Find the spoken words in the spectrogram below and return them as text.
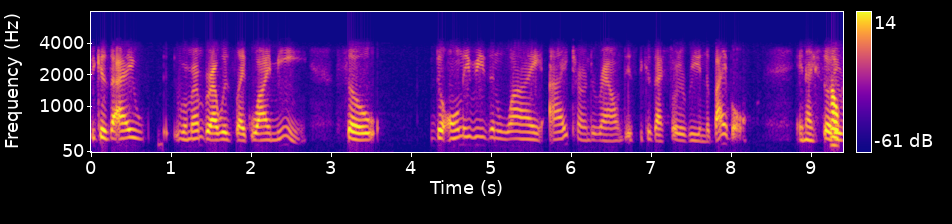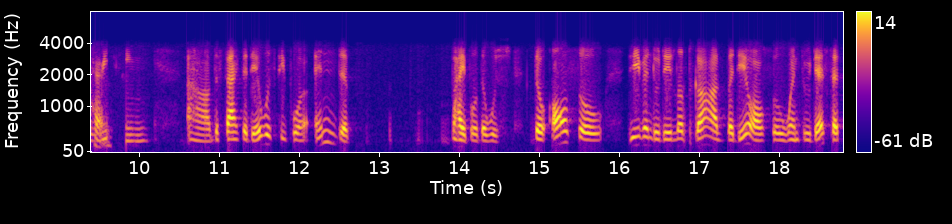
because I remember I was like, why me? So the only reason why I turned around is because I started reading the Bible, and I started okay. reading uh, the fact that there was people in the Bible that was that also even though they loved God, but they also went through their set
